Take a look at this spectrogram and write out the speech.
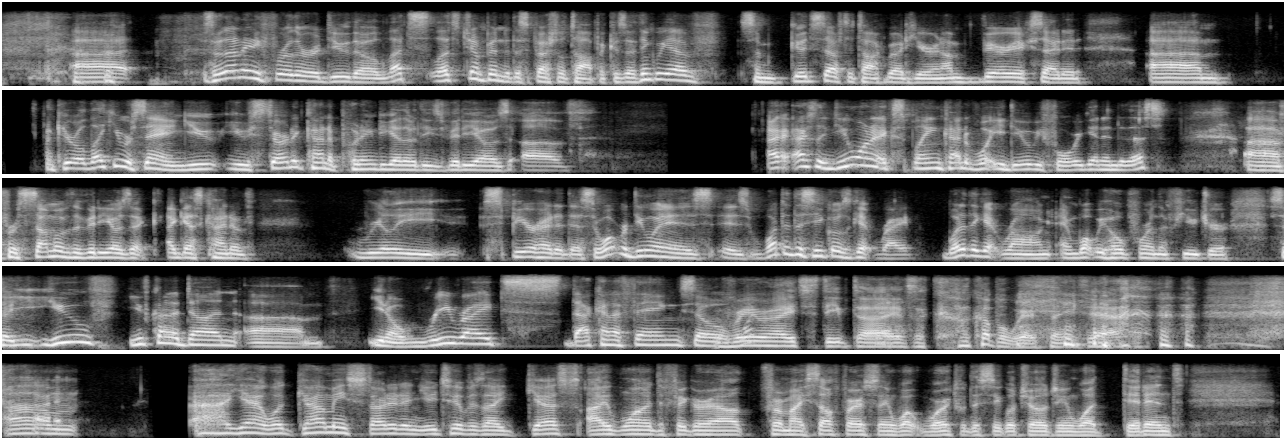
Uh, so without any further ado, though, let's let's jump into the special topic because I think we have some good stuff to talk about here, and I'm very excited. Um, Okiro, like you were saying, you you started kind of putting together these videos of. I, actually, do you want to explain kind of what you do before we get into this? uh, for some of the videos that I guess kind of really spearheaded this. So what we're doing is is what did the sequels get right? What did they get wrong? And what we hope for in the future. So you've you've kind of done um, you know rewrites that kind of thing. So rewrites, what, deep dives, yeah. a, a, couple weird things. Yeah. um, uh, yeah, what got me started in YouTube is I guess I wanted to figure out for myself personally what worked with the sequel trilogy and what didn't.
